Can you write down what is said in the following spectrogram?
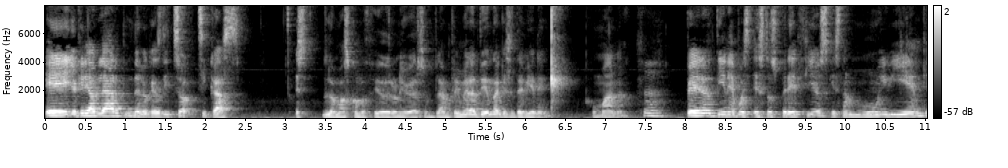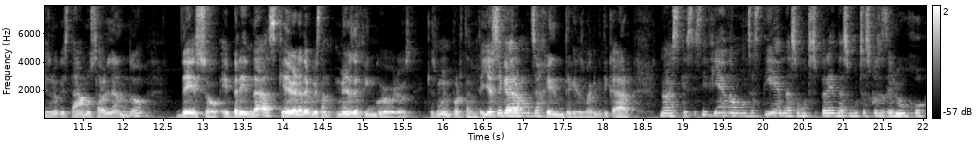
Eh, yo quería hablar de lo que has dicho, chicas. Es lo más conocido del universo. En plan, primera tienda que se te viene, humana. Hmm. Pero tiene pues estos precios que están muy bien, que es lo que estábamos hablando. De eso, eh, prendas que de verdad te cuestan menos de 5 euros, que es muy importante. Yo sé que habrá mucha gente que les va a criticar. No, es que estés diciendo muchas tiendas o muchas prendas o muchas cosas de lujo.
